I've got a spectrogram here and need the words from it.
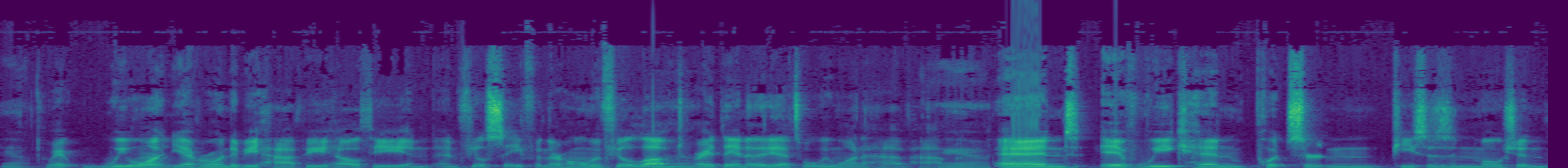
Yeah. right? We want everyone to be happy, healthy, and, and feel safe in their home and feel loved, mm-hmm. right? At the end of the day, that's what we want to have happen. Yeah. And if we can put certain pieces in motion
